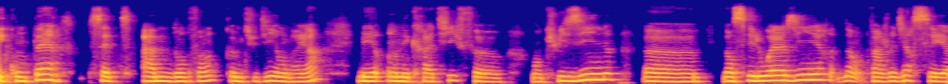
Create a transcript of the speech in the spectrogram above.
et qu'on perd cette âme d'enfant, comme tu dis, Andrea, mais on est créatif euh, en cuisine, euh, dans ses loisirs. enfin, je veux dire, c'est,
